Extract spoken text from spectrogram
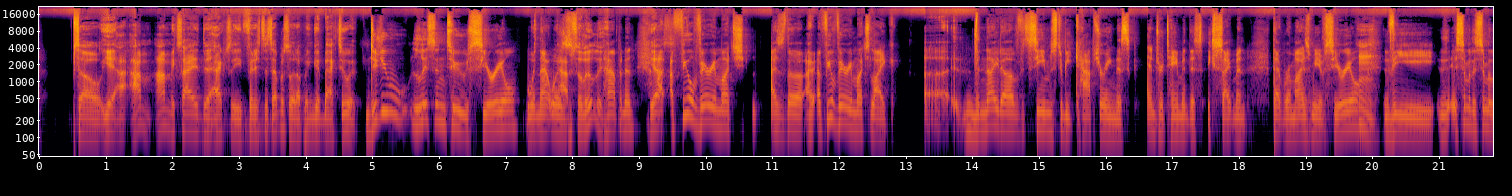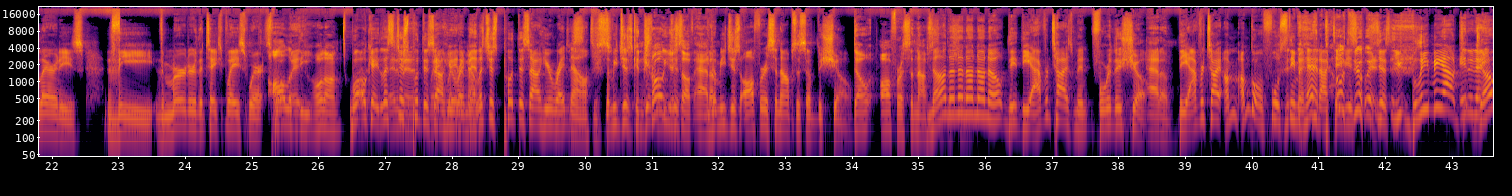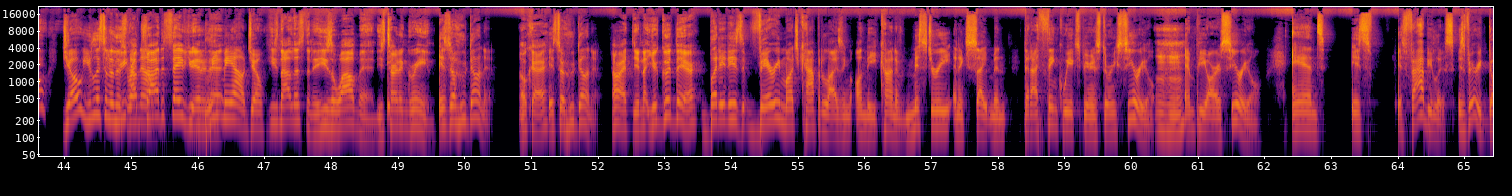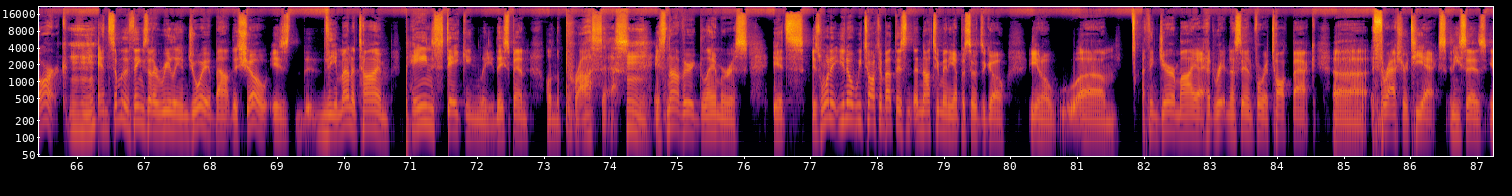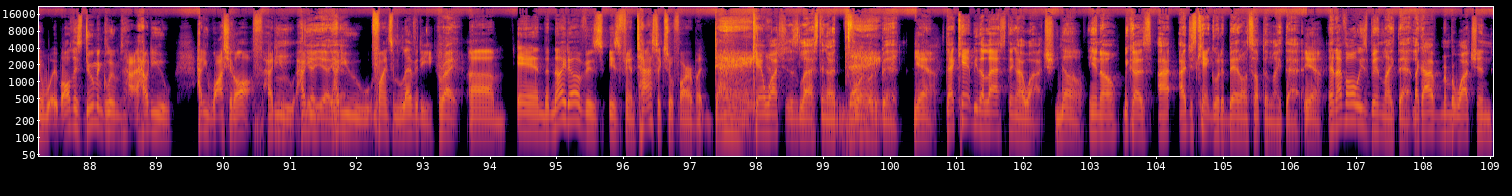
So yeah, I, I'm I'm excited to actually finish this episode up and get back to it. did you listen to serial when that was Absolutely. happening Yes. I, I feel very much as the I, I feel very much like uh, the night of seems to be capturing this entertainment, this excitement that reminds me of Serial. Hmm. The, the- some of the similarities, the the murder that takes place, where all Wait, of the hold on. well, okay, let's just minute. put this Wait- out here wait right now. Let's just put this out here right Just- now. just let me just control let me just- yourself, Adam. Let me just offer a synopsis of the show. Don't offer a synopsis. No, no, no, show. no, no, no. The the advertisement for this show. Adam. The advertise. I'm I'm going full steam ahead, Octavius. do it. Just you bleep me out, Internet- Joe. Joe, you listen to this You- right I'm now. trying to save you, internet. bleep me out, Joe. He's not listening. He's a wild man. He's turning green. It's a whodunit. Okay. It's a whodunit. All right. You're not, you're good there. But it is very much capitalizing on the kind of mystery and excitement that I think we experienced during Serial, Mm-hmm. NPR's Serial, and it's is fabulous, is very dark. Mm-hmm. And some of the things that I really enjoy about this show is the, the amount of time painstakingly they spend on the process. Hmm. It's not very glamorous. It's is one of you know we talked about this not too many episodes ago. You know, um, I think Jeremiah had written us in for a talk back, uh, Thrasher TX, and he says, you know, all this doom and gloom. How, how do you how do you wash it off? How do you how do Yeah, you yeah, how yeah. do you find some levity? Right. Um, and the night of is is fantastic so far, but dang, Can't watch it as the last thing I before I go to bed. yeah, That can't be the last thing I watch. no, You know, because I I just can't go to bed on something like that. yeah, And I've always been like that. Like I remember watching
